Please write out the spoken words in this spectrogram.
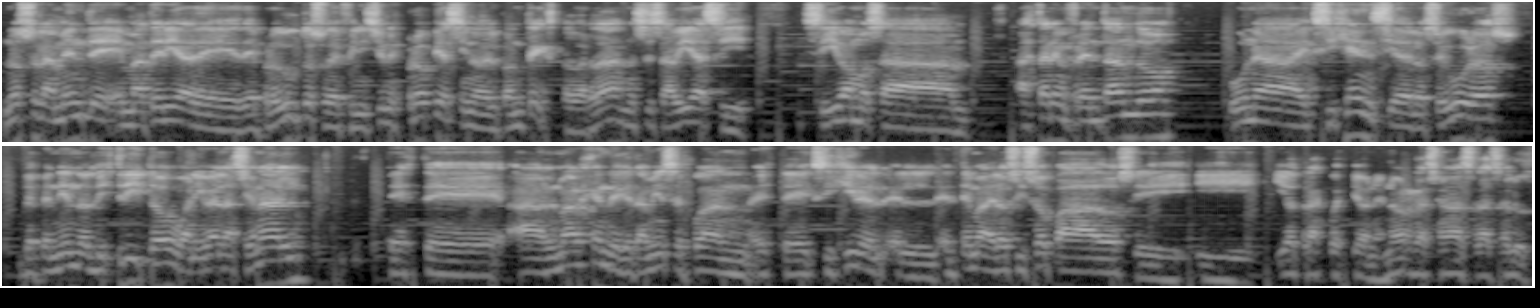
no solamente en materia de, productos o definiciones propias, sino del contexto, ¿verdad? No se sabía si, si íbamos a, a estar enfrentando una exigencia de los seguros, dependiendo del distrito o a nivel nacional, este, al margen de que también se puedan este, exigir el, tema de los hisopados y, otras cuestiones ¿no? relacionadas a la salud.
